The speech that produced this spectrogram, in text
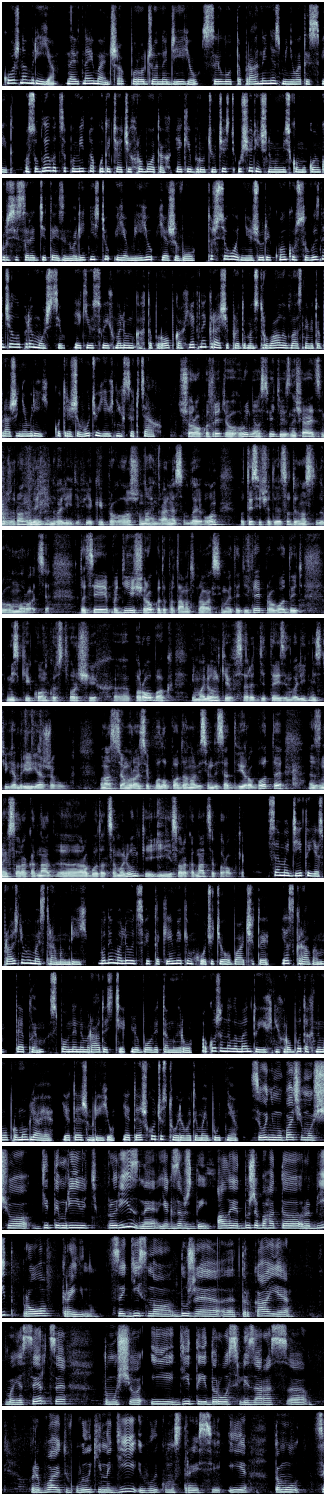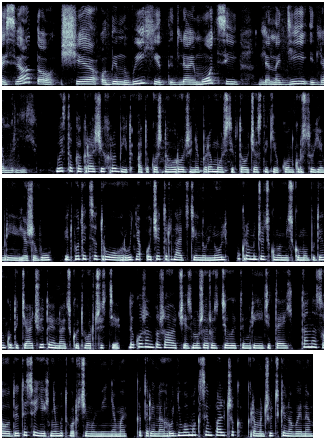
Кожна мрія, навіть найменша, породжує надію, силу та прагнення змінювати світ. Особливо це помітно у дитячих роботах, які беруть участь у щорічному міському конкурсі серед дітей з інвалідністю Я мрію, я живу. Тож сьогодні журі конкурсу визначили переможців, які у своїх малюнках та поробках якнайкраще продемонстрували власне відображення мрій, котрі живуть у їхніх серцях. Щороку, 3 грудня, у світі відзначається Міжнародний день інвалідів, який проголошено Генеральною асамблеєю ООН у 1992 році. До цієї події щороку департамент справах сімей та дітей проводить міський конкурс творчих е, поробок і малюнків серед дітей з інвалідністю Я мрію, я живу. У нас в цьому році було подано 82 роботи, з них 41 е, робота це малюнки і 41 це поробки. Саме діти є справжніми майстрами мрій. Вони малюють світ таким, яким хочуть його бачити яскравим, теплим, сповненим радості, любові та миру. А кожен елемент у їхніх роботах немов промовляє: Я теж мрію, я теж хочу створювати майбутнє. Сьогодні ми бачимо, що діти мріють про різне, як завжди, але дуже багато робіт про країну. Це дійсно дуже е, торкає моє серце, тому що і діти, і дорослі зараз е, перебувають у великій надії і у великому стресі. І тому це свято ще один вихід для емоцій, для надії і для мрій. Виставка кращих робіт, а також нагородження переможців та учасників конкурсу Я мрію, я живу відбудеться 2 грудня о 14.00 у Кременчуцькому міському будинку дитячої та юнацької творчості, де кожен бажаючий зможе розділити мрії дітей та насолодитися їхніми творчими вміннями. Катерина Груднєва, Максим Пальчик, Кременчуцькі новини.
